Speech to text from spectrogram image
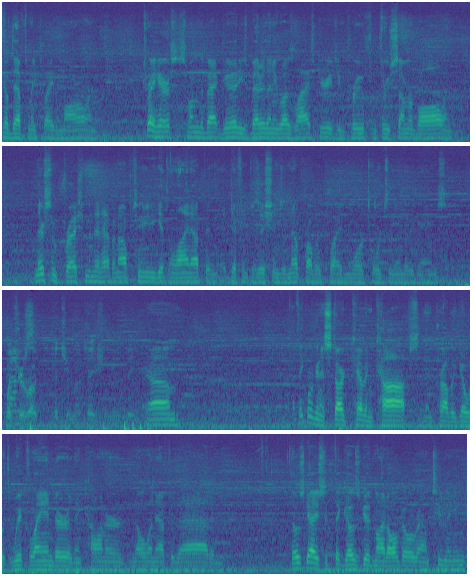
he'll definitely play tomorrow. And Trey Harris has swung the bat good. He's better than he was last year. He's improved from through summer ball. And, and there's some freshmen that have an opportunity to get in the lineup and at different positions, and they'll probably play more towards the end of the games. What's your ro- pitching rotation going to be? Um, I think we're going to start Kevin Kopps and then probably go with Wicklander and then Connor Noland after that. And those guys, if that goes good, might all go around two innings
